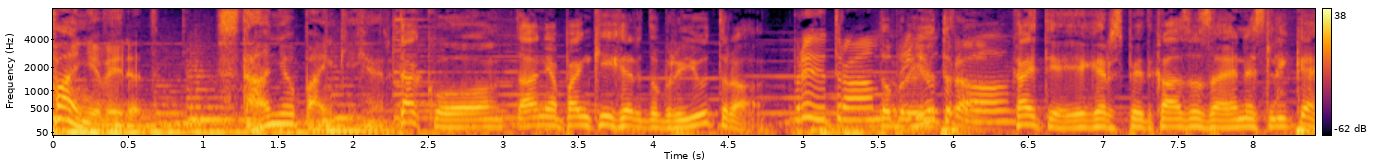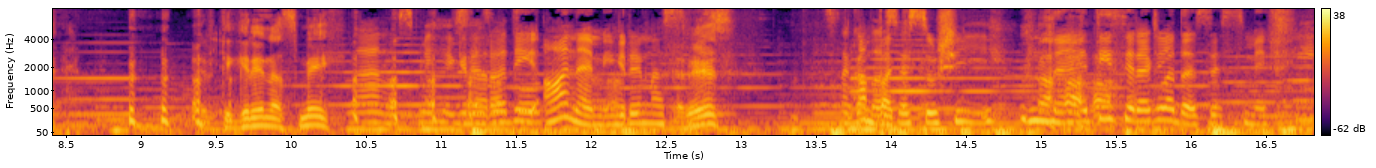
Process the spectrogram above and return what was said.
Fajn je vedeti. Stanjo Pankiher. Tako, Tanja Pankiher, dobro jutro. Dobro jutro. Dobro jutro. Kaj ti je, Jeger spet kazal za ene slike? Ker ti gre na smeh. Ne, na smeh je gre. Zaradi Ane mi gre na smeh. Res? Ampak se suši. Ne, ti si rekla, da se smeši.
